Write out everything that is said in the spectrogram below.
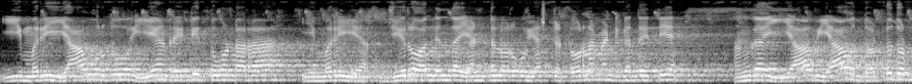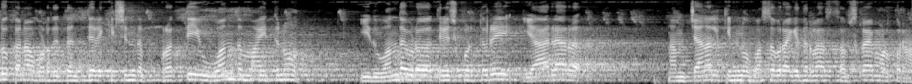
ಈ ಮರಿ ಯಾವ್ರದ್ದು ಏನು ರೇಟಿಗೆ ತೊಗೊಂಡಾರ? ಈ ಮರಿ ಜೀರೋ ಅಲ್ಲಿಂದ ಎಂಟಲ್ವರೆಗೂ ಎಷ್ಟು ಟೂರ್ನಮೆಂಟ್ ಗೆದ್ದೈತಿ? ಹಂಗೆ ಯಾವ ಯಾವ ದೊಡ್ಡ ದೊಡ್ಡ ಕನ ಹೊಡೆದೈತೆ ಅಂತೇಳಿ ಕಿಶಿಂದ ಪ್ರತಿ ಒಂದು ಮಾಹಿತಿನೂ ಇದು ಒಂದು ವಿಡಿಯೋದ ತಿಳಿಸ್ಕೊಡ್ತೀವಿ ರೀ ಯಾರ್ಯಾರು ನಮ್ಮ ಚಾನಲ್ಗೆ ಇನ್ನೂ ಹೊಸಬರಾಗಿದ್ರಲ್ಲ ಸಬ್ಸ್ಕ್ರೈಬ್ ಮಾಡ್ಕೊರೋಣ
